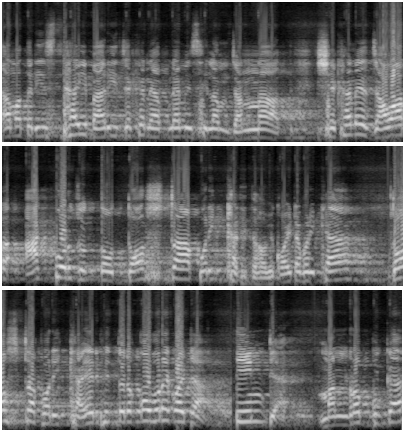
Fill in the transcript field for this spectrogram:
আমাদের স্থায়ী বাড়ি যেখানে আপনি, আমি ছিলাম জান্নাত, সেখানে যাওয়ার আগ পর্যন্ত দশটা পরীক্ষা দিতে হবে। কয়টা পরীক্ষা? দশটা পরীক্ষা। এর ভিতরে কবরে কয়টা? তিনটা। মান রব্বুকা,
